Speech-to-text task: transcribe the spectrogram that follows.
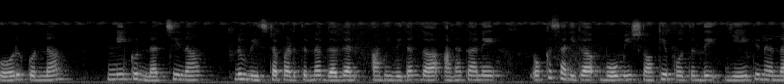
కోరుకున్నా నీకు నచ్చిన నువ్వు ఇష్టపడుతున్న గగన్ అనే విధంగా అనగానే ఒక్కసారిగా భూమి షాక్ అయిపోతుంది ఏంటి నాన్న?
